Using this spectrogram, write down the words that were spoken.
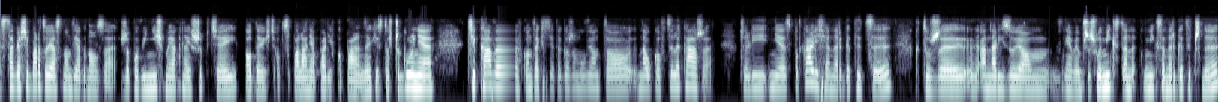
stawia się bardzo jasną diagnozę, że powinniśmy jak najszybciej odejść od spalania paliw kopalnych. Jest to szczególnie ciekawe w kontekście tego, że mówią to naukowcy lekarze, czyli nie spotkali się energetycy, którzy analizują, nie wiem, przyszły miks, miks energetyczny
